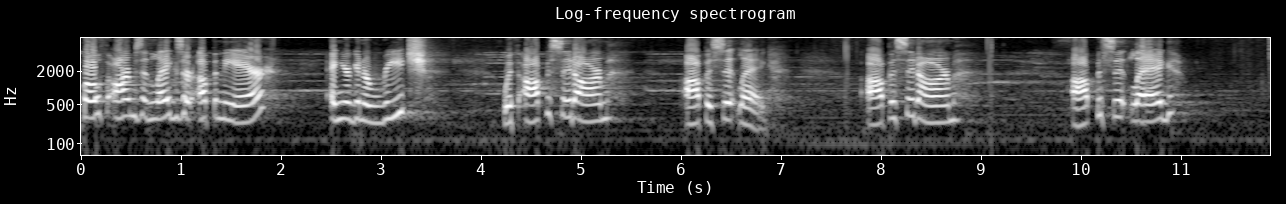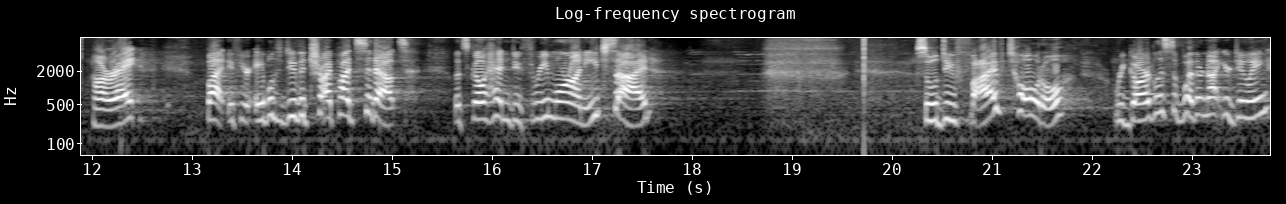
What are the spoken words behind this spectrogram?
both arms and legs are up in the air, and you're gonna reach with opposite arm, opposite leg. Opposite arm, opposite leg. All right? But if you're able to do the tripod sit-outs, let's go ahead and do three more on each side. So we'll do five total, regardless of whether or not you're doing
